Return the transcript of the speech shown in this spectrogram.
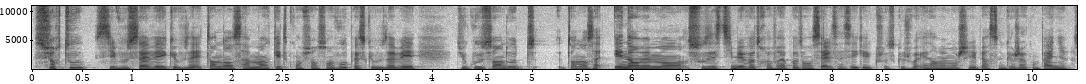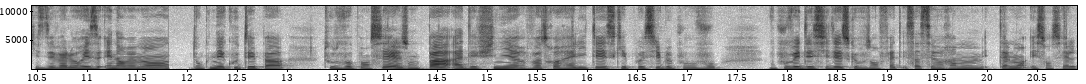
surtout si vous savez que vous avez tendance à manquer de confiance en vous, parce que vous avez du coup sans doute tendance à énormément sous-estimer votre vrai potentiel, ça c'est quelque chose que je vois énormément chez les personnes que j'accompagne, qui se dévalorisent énormément. Donc n'écoutez pas toutes vos pensées, elles n'ont pas à définir votre réalité et ce qui est possible pour vous. Vous pouvez décider ce que vous en faites. Et ça, c'est vraiment tellement essentiel.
